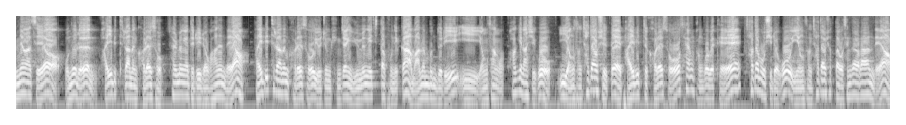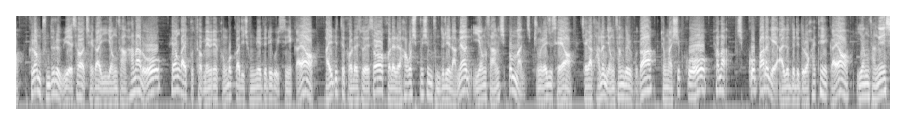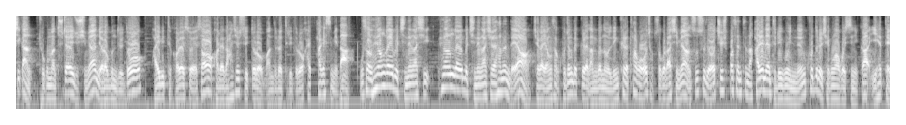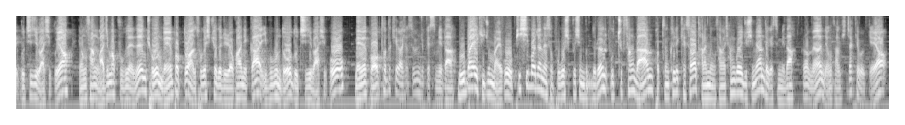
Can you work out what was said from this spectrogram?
안녕하세요. 오늘은 바이비트라는 거래소 설명해 드리려고 하는데요. 바이비트라는 거래소 요즘 굉장히 유명해지다 보니까 많은 분들이 이 영상 확인하시고 이 영상 찾아오실 때 바이비트 거래소 사용 방법에 대해 찾아보시려고 이 영상 찾아오셨다고 생각을 하는데요. 그런 분들을 위해서 제가 이 영상 하나로 회원가입부터 매매 방법까지 정리해드리고 있으니까요. 바이비트 거래소에서 거래를 하고 싶으신 분들이라면 이 영상 10분만 집중을 해주세요. 제가 다른 영상들보다 정말 쉽고 편하, 쉽고 빠르게 알려드리도록 할 테니까요. 이 영상에 시간 조금만 투자해주시면 여러분들도 바이비트 거래소에서 거래를 하실 수 있도록 만들어 드리도록 하겠습니다. 우선 회원가입을 진행하시, 회원가입을 진행하셔야 하는데요. 제가 영상 고정 댓글에 남겨놓은 링크를 타고 접속을 하시면 수수료 70%나 할인해 드리고 있는 코드를 제공하고 있으니까 이 혜택 놓치지 마시고요. 영상 마지막 부분에는 좋은 매매법 또한 소개시켜 드리려고 하니까 이 부분도 놓치지 마시고 매매법 터득해 가셨으면 좋겠습니다. 모바일 기준 말고 PC 버전에서 보고 싶으신 분들은 우측 상단 버튼 클릭해서 다른 영상을 참고해 주시면 되겠습니다. 그러면 영상 시작해 볼게요.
